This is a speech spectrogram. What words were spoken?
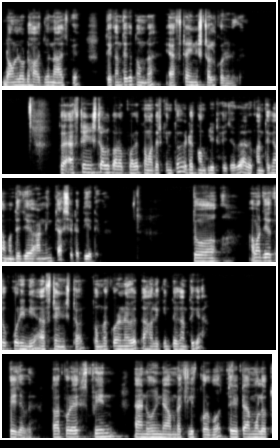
ডাউনলোড হওয়ার জন্য আসবে। তো এখান থেকে তোমরা অ্যাপসটা ইনস্টল করে নেবে। তো অ্যাপসটা ইনস্টল করার পরে তোমাদের কিন্তু এটা কমপ্লিট হয়ে যাবে আর ওখান থেকে আমাদের যে আর্নিংটা সেটা দিয়ে দেবে। তো আমার যেহেতু করিনি অ্যাপসটা ইনস্টল তোমরা করে নেবে তাহলে কিন্তু এখান থেকে পেয়ে যাবে। তারপরে স্পিন অ্যান্ড উইন্ডে আমরা ক্লিক করব। তো এটা মূলত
